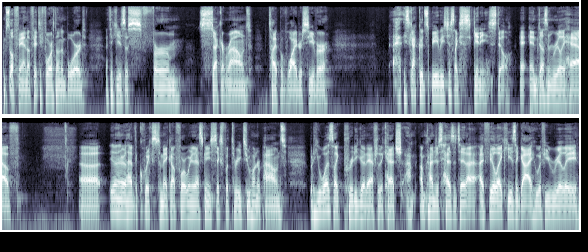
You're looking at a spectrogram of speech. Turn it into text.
I'm still a fan, though. 54th on the board. I think he's a firm second round type of wide receiver. He's got good speed, but he's just like skinny still and, doesn't really have. Uh, he doesn't really have the quicks to make up for it when you're that skinny. Six foot three, 200 pounds. But he was like pretty good after the catch. I'm, I'm kind of just hesitant. I, I feel like he's a guy who, if he really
